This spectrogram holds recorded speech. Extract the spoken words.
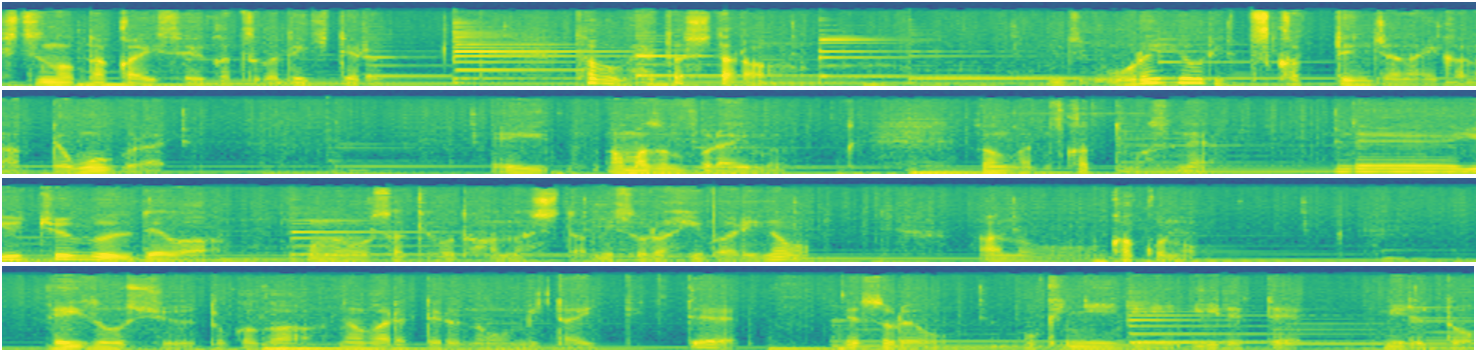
質の高い生活ができてる。多分下手したら俺より使ってんじゃないかなって思うぐらい、え Amazon プライムガンガン使ってますね。で YouTube ではこの先ほど話した美空ひばりのあの過去の映像集とかが流れてるのを見たいって言ってでそれをお気に入りに入れてみると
